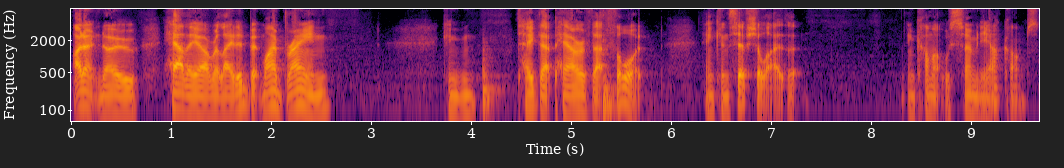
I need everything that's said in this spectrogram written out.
I don't know how they are related, but my brain can take that power of that thought and conceptualize it and come up with so many outcomes.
